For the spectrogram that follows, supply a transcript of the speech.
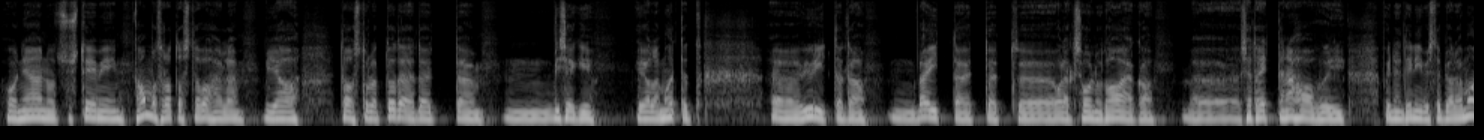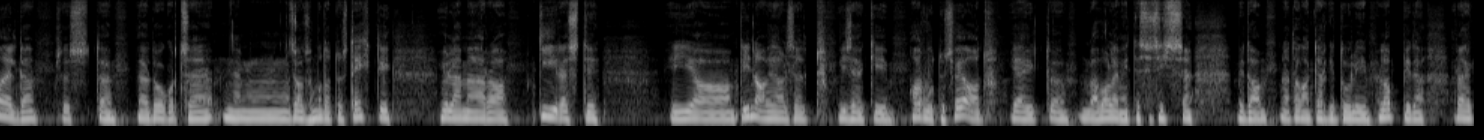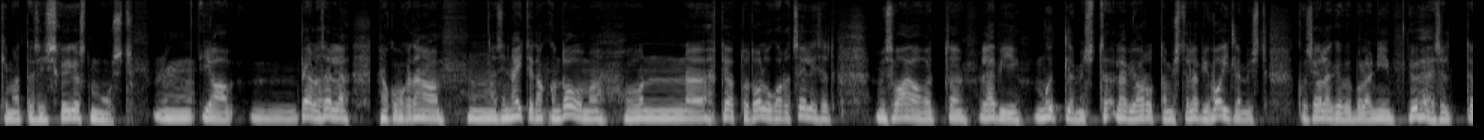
on jäänud süsteemi hammasrataste vahele ja taas tuleb tõdeda, et mm, isegi ei ole mõtet äh, üritada väita, et, et äh, oleks olnud aega äh, seda ette näha või, või nende inimeste peale mõelda, sest tookord see mm, seadusemuudatus tehti ülemäära kiiresti ja pinnapealselt isegi arvutusvead jäid valemitesse sisse, mida tagantjärgi tuli lappida, rääkimata siis kõigest muust. ja peale selle, nagu ma ka täna siin näiteid hakkan tooma, on teatud olukorrad sellised, mis vajavad läbimõtlemist, läbi arutamist ja läbi vaidlemist, kus ei olegi võib-olla nii üheselt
